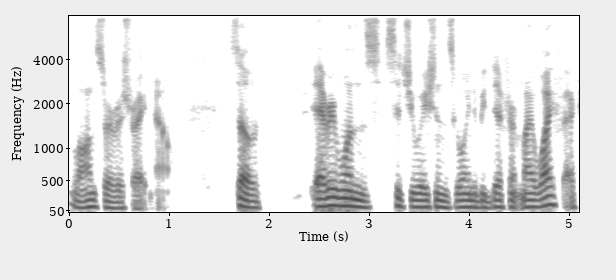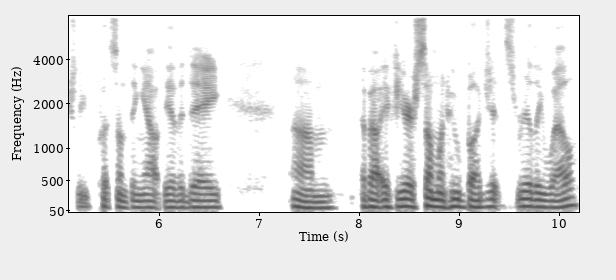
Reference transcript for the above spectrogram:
lawn service right now. So everyone's situation is going to be different. My wife actually put something out the other day um, about if you're someone who budgets really well,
